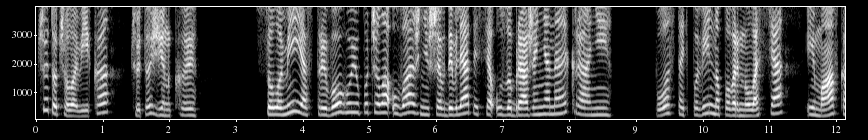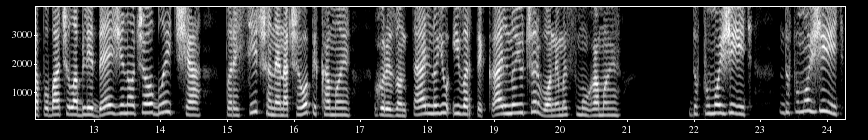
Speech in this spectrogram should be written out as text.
чи то чоловіка, чи то жінки. Соломія з тривогою почала уважніше вдивлятися у зображення на екрані. Постать повільно повернулася, і мавка побачила бліде жіноче обличчя, пересічене, наче опіками, горизонтальною і вертикальною червоними смугами. Допоможіть, допоможіть.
